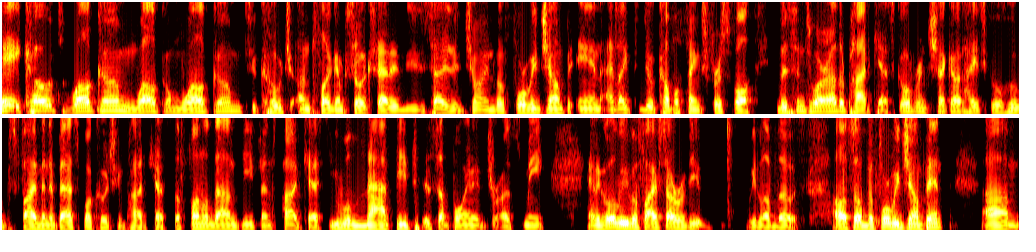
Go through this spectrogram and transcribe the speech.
Hey, Coach, welcome, welcome, welcome to Coach Unplug. I'm so excited you decided to join. Before we jump in, I'd like to do a couple things. First of all, listen to our other podcast. Go over and check out High School Hoops, five minute basketball coaching podcast, the Funnel Down Defense podcast. You will not be disappointed, trust me. And go leave a five star review. We love those. Also, before we jump in, um,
